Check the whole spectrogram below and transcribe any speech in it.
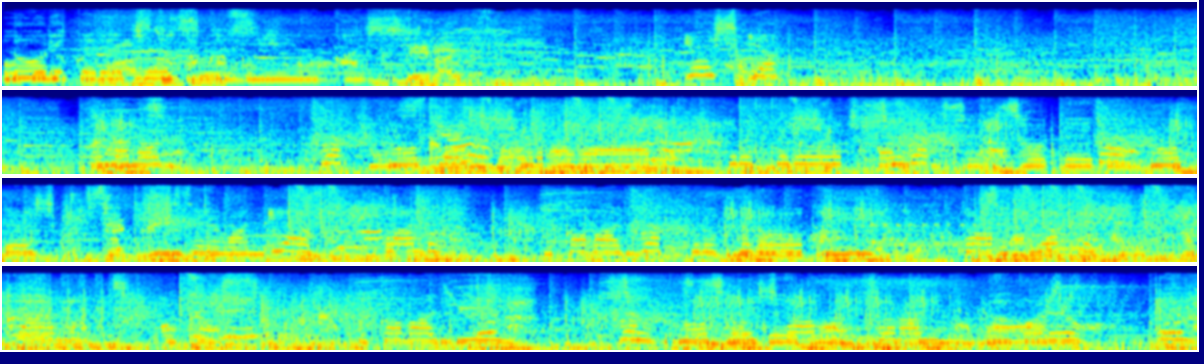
能力で調査確認を開始。リバイよいしょ。や守る。ローテーションパワーくるくる。力想定がローテーション接近戦はいやワンブル浮かばりがくるくるがいいターンやってくるパターンマッチ落とす浮かばりいいなローテーションが空にも流れをえい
